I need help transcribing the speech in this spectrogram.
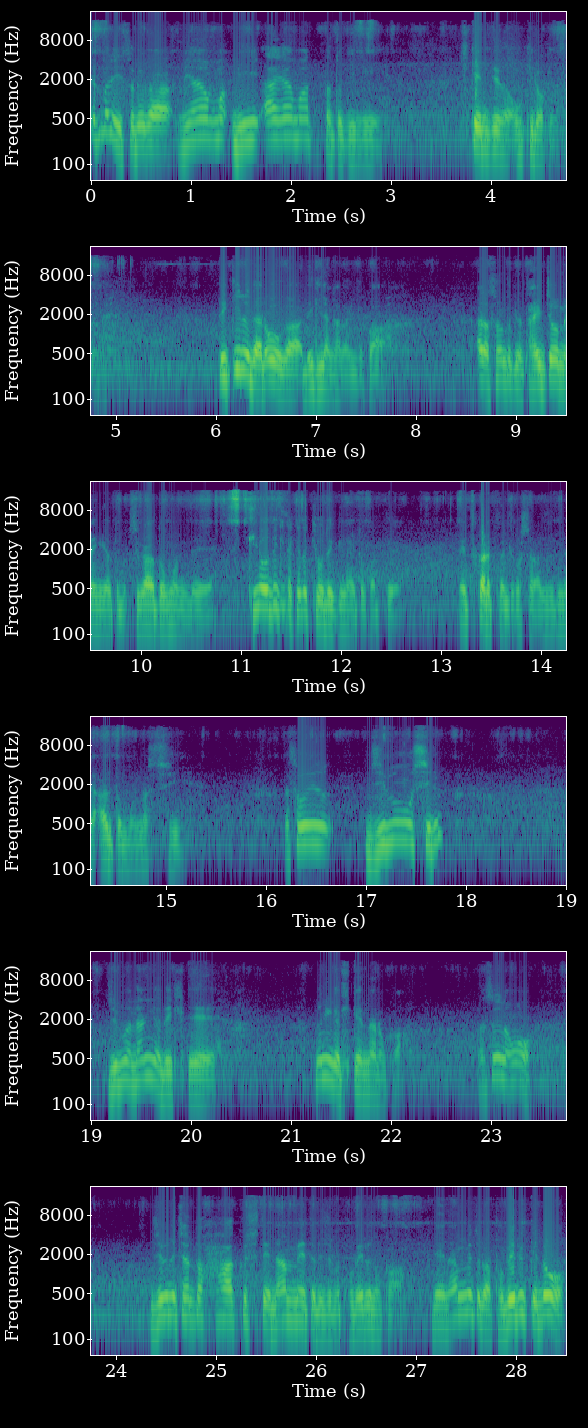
やっぱりそれが見誤見誤った時に危険っていうのが起きるわけですよね。できるだろうができなかったりとかあとはその時の体調面によっても違うと思うんで昨日できたけど今日できないとかって、ね、疲れてたりとかしたら全然あると思いますしそういう自分を知る自分は何ができて何が危険なのか。そういうのを自分でちゃんと把握して何メートル自分飛べるのか。で何メートルは飛べるけど、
